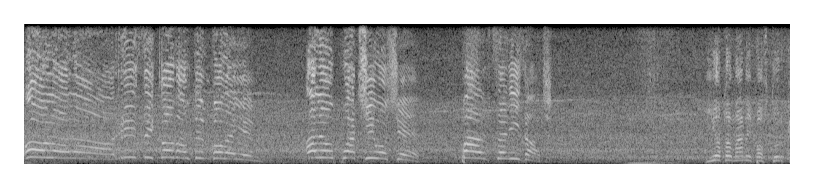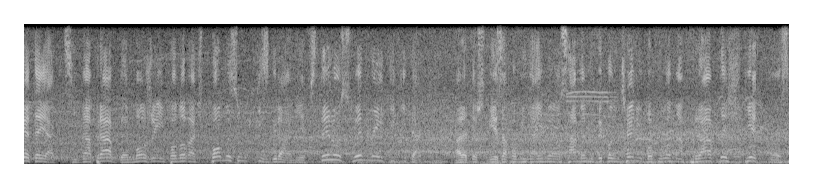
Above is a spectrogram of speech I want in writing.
Olala! Ryzykował tym wolejem, ale opłaciło się! Palce lizać! I oto mamy powtórkę tej akcji. Naprawdę może imponować pomysł i zgranie w stylu słynnej tiki-taki. Ale też nie zapominajmy o samym wykończeniu, bo było naprawdę świetne. Z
